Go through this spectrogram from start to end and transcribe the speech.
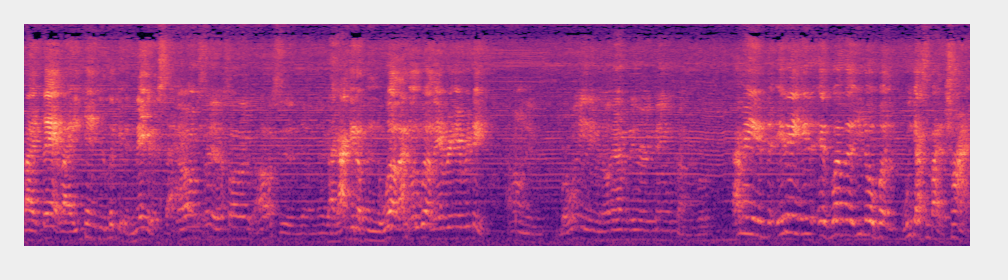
like that, like you can't just look at the negative side. You know what I'm saying? That's all, I- all I said, young nigga. Like I get up in the weather, I know the weather every every day. I don't even, bro, we ain't even know half of the hurricane coming, bro. I mean, it, it ain't it, it's whether you know, but we got somebody trying,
